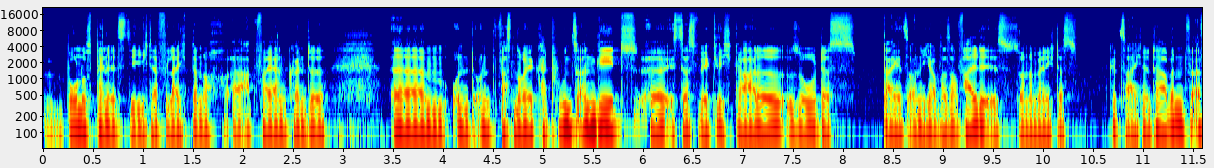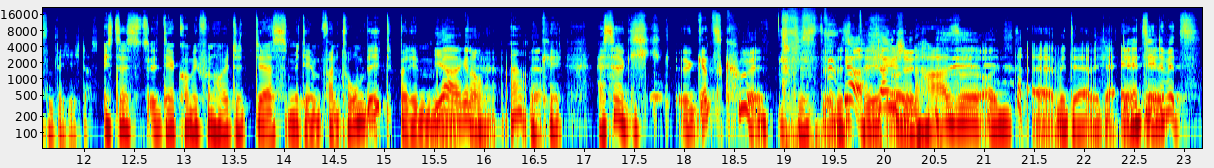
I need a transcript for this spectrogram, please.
Bonus-Panels, die ich da vielleicht dann noch äh, abfeiern könnte. Ähm, und, und was neue Cartoons angeht, äh, ist das wirklich gerade so, dass da jetzt auch nicht auf was auf Halde ist, sondern wenn ich das gezeichnet habe, dann veröffentliche ich das. Ist das der Comic von heute, der ist mit dem Phantombild? Bei dem, ja, äh, genau. Äh, ah, okay. Ja. Das ist ja wirklich ganz cool. Das, das ja, Bild Dankeschön. Und Hase und äh, mit der mit der, der erzählte Witz.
